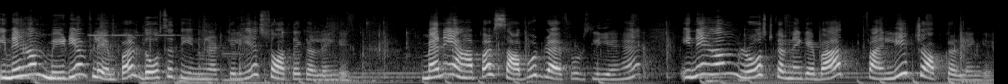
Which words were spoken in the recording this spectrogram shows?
इन्हें हम मीडियम फ्लेम पर दो से तीन मिनट के लिए सौते कर लेंगे। मैंने यहाँ पर साबुत ड्राई फ्रूट्स लिए हैं। इन्हें हम रोस्ट करने के बाद फाइनली चॉप कर लेंगे।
